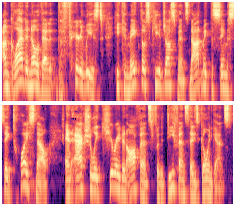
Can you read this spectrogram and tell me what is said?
I'm glad to know that at the very least he can make those key adjustments, not make the same mistake twice now, and actually curate an offense for the defense that he's going against.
